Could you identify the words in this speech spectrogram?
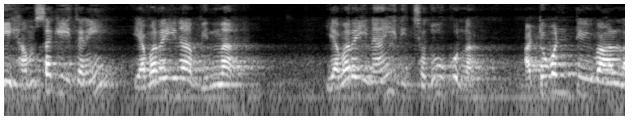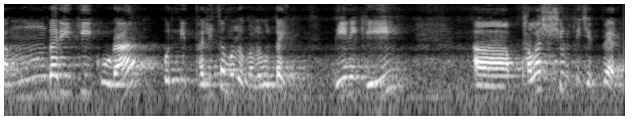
ఈ హంసగీతని ఎవరైనా విన్నా ఎవరైనా ఇది చదువుకున్నా అటువంటి వాళ్ళందరికీ కూడా కొన్ని ఫలితములు కలుగుతాయి. దీనికి ఫలశ్రుతి చెప్పారు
